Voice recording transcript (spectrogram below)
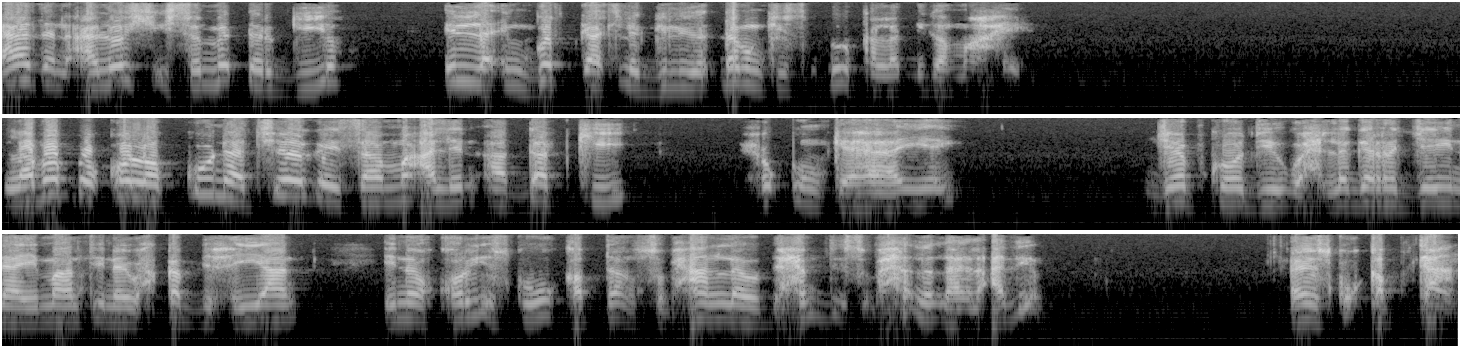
aadan calooshiisa ma dhergiyo ilaa in godkaas la geliyo dhabankiisa dhulka la dhiga maahay laba boqoloo kunaad sheegaysaa macalin ah dadkii xukunka haayay. Jeebkoodii wax laga rajaynayay maanta inay wax ka bixiyaan inay qori iskugu qabtaan subxaana allah wabixamdi subxaana allahi alcadiim. Ay isku qabtaan.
